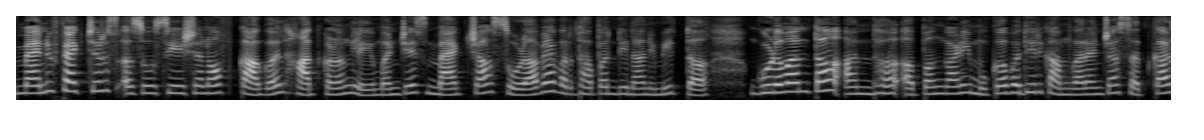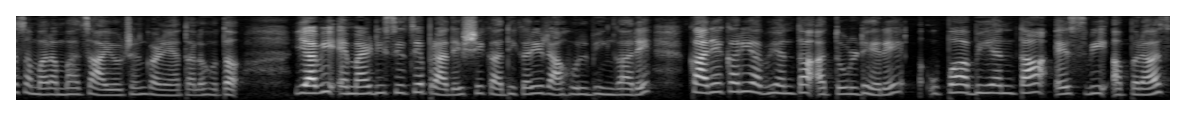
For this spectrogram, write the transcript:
Manufacturers association of Kagal Hatkanangale म्हणजेच मॅकच्या सोळाव्या वर्धापन दिनानिमित्त गुणवंत अंध अपंग आणि मुकबधीर कामगारांच्या सत्कार समारंभाचं आयोजन करण्यात आलं होतं. यावेळी एमआयडीसीचे प्रादेशिक अधिकारी राहुल भिंगारे कार्यकारी अभियंता अतुल ढेरे उपअभियंता एस व्ही अपराज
